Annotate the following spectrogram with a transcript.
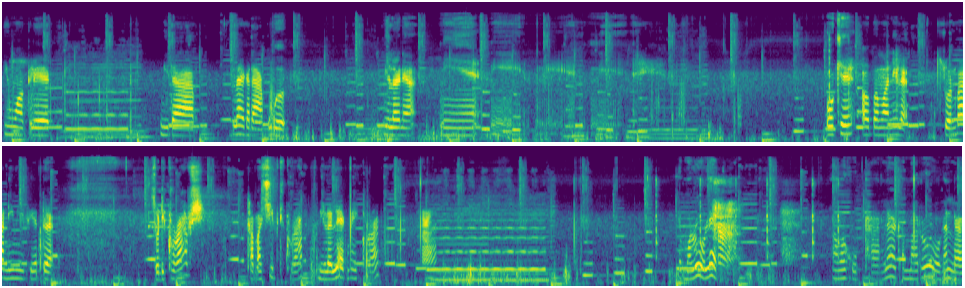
มีหมวกเหล็กมีดาบแลกกระดาษกูเบอะมีอะไรเนี่ยมีมีมีโอเค เอาประมาณนี้แหละ ส่วนบ้านนี้มีเพชรด้วย สวัสดีครับ ทำอาชีพดีครับ มีอะไรแลกไหมครับอย่ามาโร่แลกเอามาขุดฐานแลกกันมาโร่งั้นเหรอ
